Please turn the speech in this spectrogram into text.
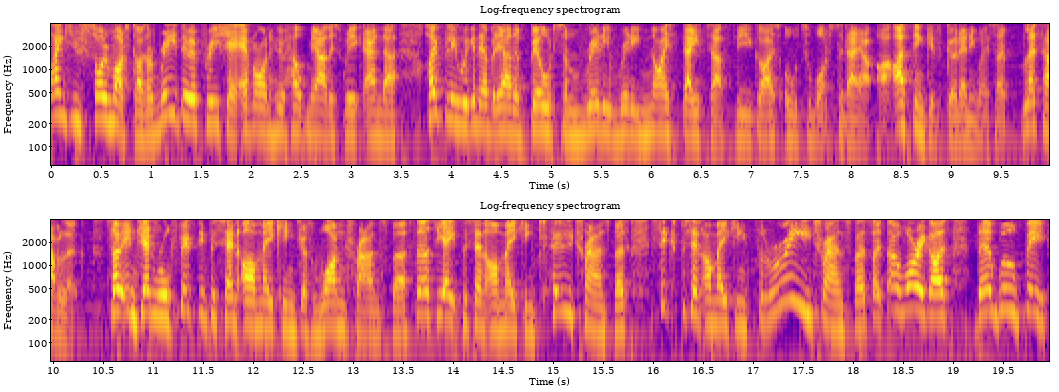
thank you so much, guys. I really do appreciate everyone who helped me out this week, and uh, hopefully we're going to be able to build some really, really nice data for you guys all to watch today. I, I think it's good anyway, so let's have a look. So in general, 50% are making just one transfer, 38% are making two transfers, 6% are making three transfers, so don't worry, guys. There will be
